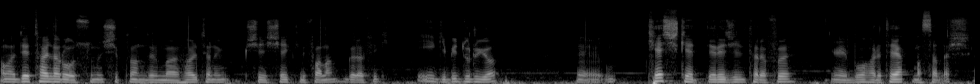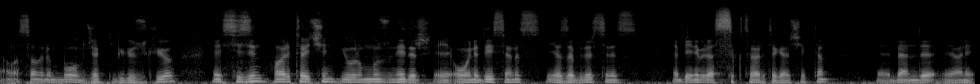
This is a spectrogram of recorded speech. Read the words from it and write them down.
Ama detaylar olsun, ışıklandırma, haritanın şey şekli falan, grafik iyi gibi duruyor. Ee, keşke dereceli tarafı e, bu harita yapmasalar ama sanırım bu olacak gibi gözüküyor. E, sizin harita için yorumunuz nedir? E, oynadıysanız yazabilirsiniz. Beni biraz sıktı harita gerçekten. E, ben de yani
